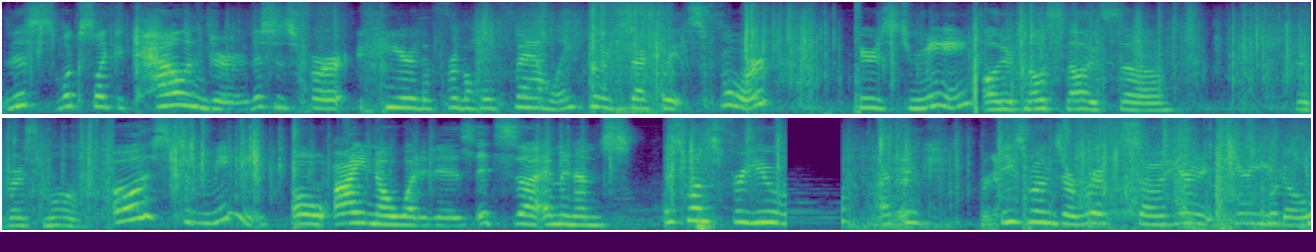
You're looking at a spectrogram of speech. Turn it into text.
This looks like a calendar. This is for here, the for the whole family. Who exactly it's for? Here's to me. All your clothes now, it's uh, they're very small. Oh, this is to me. Oh, I know what it is. It's uh, M&M's. This one's for you. I Okay. think these ones are ripped, so here, here you go.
